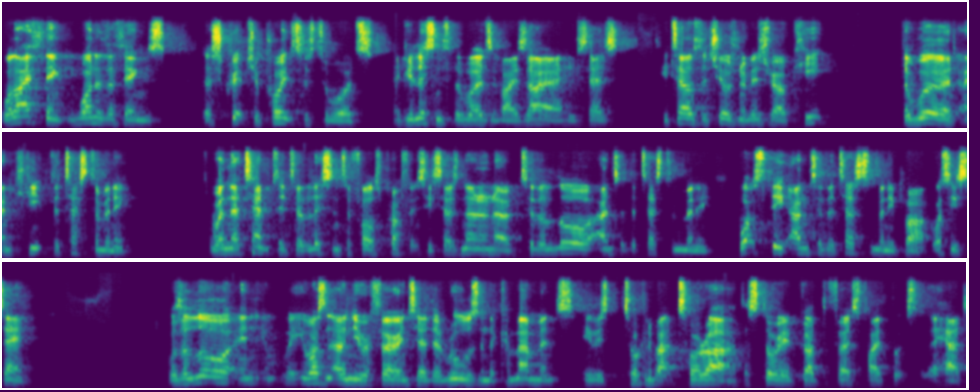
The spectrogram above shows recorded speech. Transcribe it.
Well, I think one of the things that scripture points us towards, if you listen to the words of Isaiah, he says, he tells the children of Israel, keep the word and keep the testimony. When they're tempted to listen to false prophets, he says, no, no, no, to the law and to the testimony. What's the and to the testimony part? What's he saying? Well, the law, and he wasn't only referring to the rules and the commandments, he was talking about Torah, the story of God, the first five books that they had.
